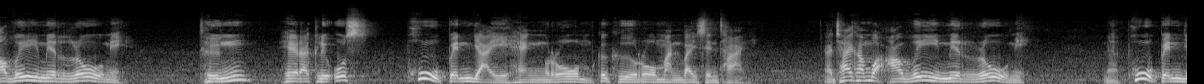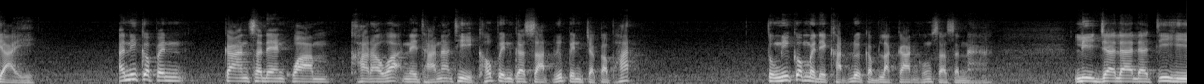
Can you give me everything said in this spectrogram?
อาวีมิรูมิถึง เฮราคลิอุสผู้เป็นใหญ่แห่งโรมก็คือโรมันไบเซนไทน์ใช้คำว่าอาวีมิรูมินะผู้เป็นใหญ่ อันนี้ก็เป็นการแสดงความคารวะในฐานะที่เขาเป็นกษัตริย์หรือเป็นจักรพรรดิตรงนี้ก็ไม่ได้ขัดด้วยกับหลักการของศาสนาลีจาลาลาติฮี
